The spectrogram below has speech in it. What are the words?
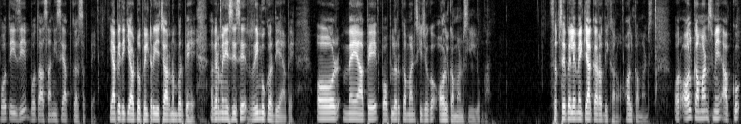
बहुत ईजी है, बहुत आसानी से आप कर सकते हैं। यहाँ पे देखिए ऑटो फ़िल्टर ये चार नंबर पे है। अगर मैंने इसी से रिमूव कर दिया यहाँ पे, और मैं यहाँ पे पॉपुलर कमांड्स की जगह ऑल कमांड्स ले लूँगा। सबसे पहले मैं क्या कर रहा हूँ, दिखा रहा हूँ ऑल कमांड्स और ऑल कमांड्स में आपको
